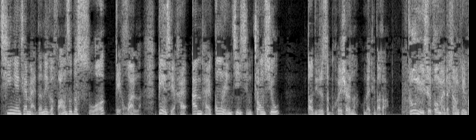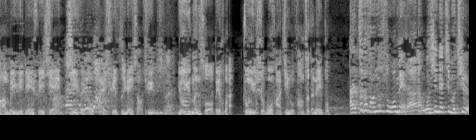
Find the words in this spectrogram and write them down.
七年前买的那个房子的锁给换了，并且还安排工人进行装修，到底是怎么回事呢？我们来听报道。朱女士购买的商品房位于涟水县近水楼台学子苑小区，由于门锁被换，朱女士无法进入房子的内部。哎，这个房子是我买的，我现在进不去，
